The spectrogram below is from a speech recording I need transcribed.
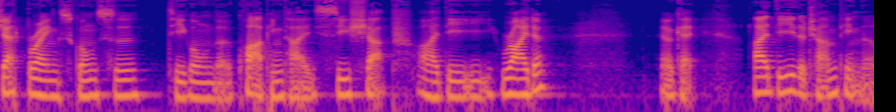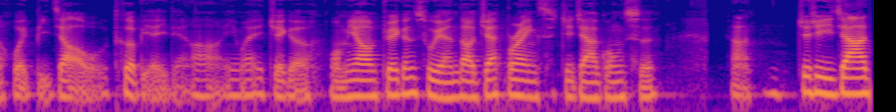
JetBrains 公司提供的跨平台 C Sharp IDE Rider。OK，IDE 的产品呢会比较特别一点啊，因为这个我们要追根溯源到 JetBrains 这家公司。啊，这是一家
